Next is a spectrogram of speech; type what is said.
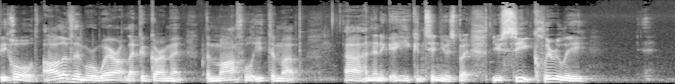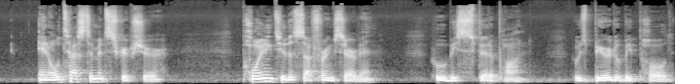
Behold, all of them will wear out like a garment. The moth will eat them up. Uh, and then he continues, but you see clearly in Old Testament scripture pointing to the suffering servant who will be spit upon, whose beard will be pulled,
